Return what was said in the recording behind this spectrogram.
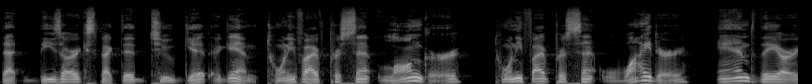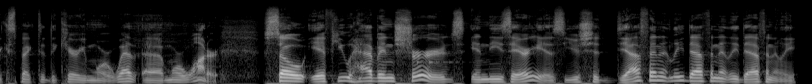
that these are expected to get again 25% longer 25% wider and they are expected to carry more weather, uh, more water. So if you have insureds in these areas, you should definitely, definitely, definitely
